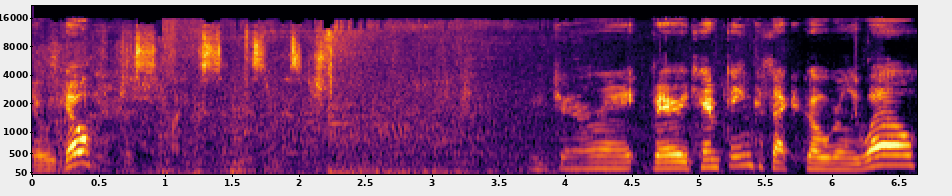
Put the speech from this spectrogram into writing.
There we go. I accept this message. Regenerate. Very tempting because that could go really well.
